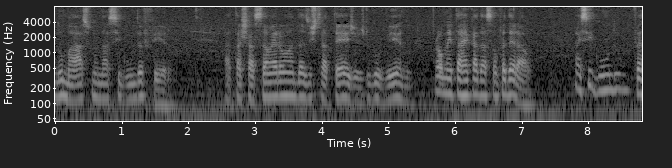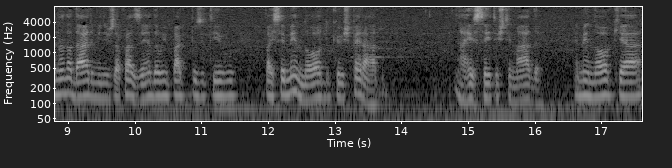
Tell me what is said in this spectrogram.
no máximo na segunda-feira. A taxação era uma das estratégias do governo para aumentar a arrecadação federal. Mas, segundo Fernando Haddad, ministro da Fazenda, o impacto positivo vai ser menor do que o esperado. A receita estimada é menor que a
